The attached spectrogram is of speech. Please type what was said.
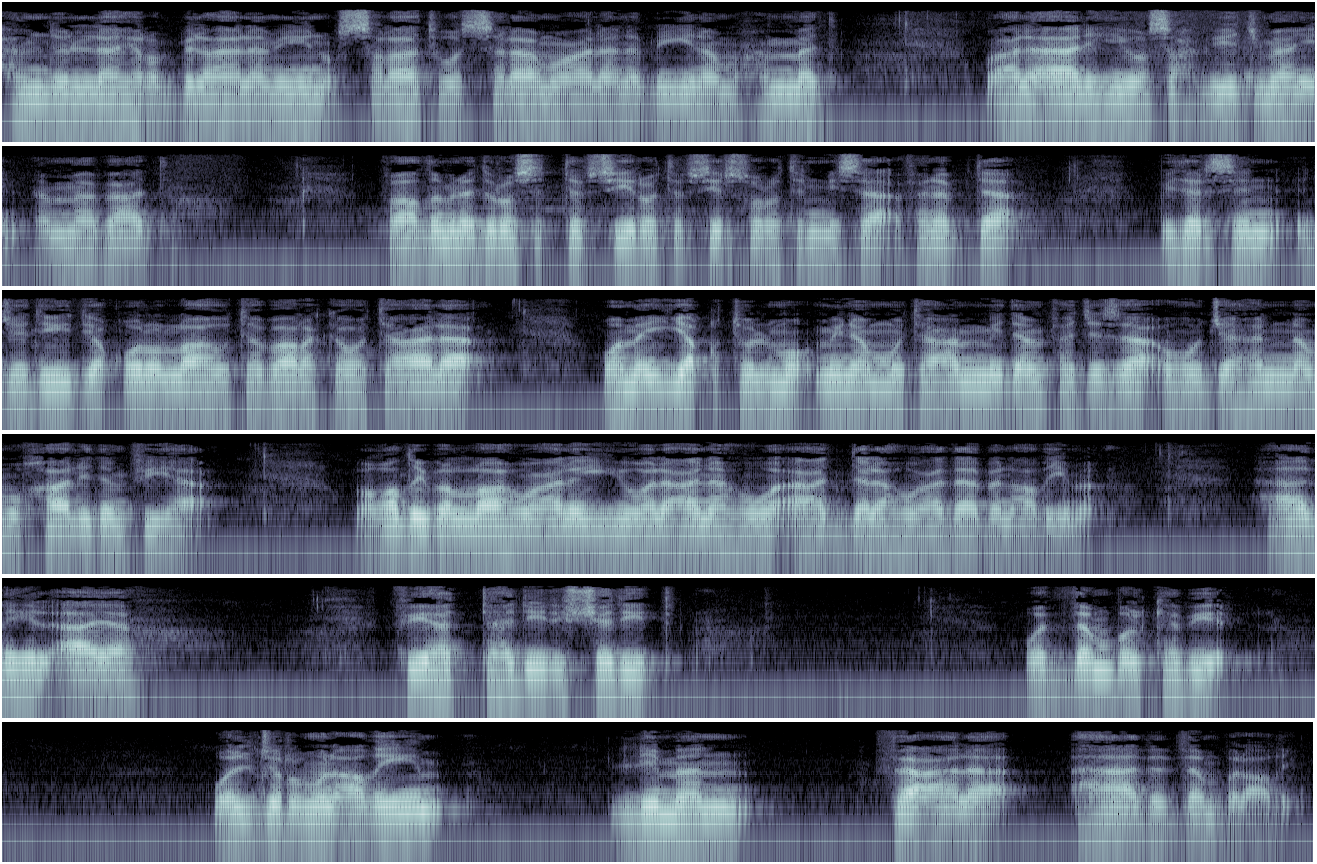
الحمد لله رب العالمين والصلاة والسلام على نبينا محمد وعلى آله وصحبه أجمعين. أما بعد فضمن دروس التفسير وتفسير سورة النساء. فنبدأ بدرس جديد. يقول الله تبارك وتعالى ومن يقتل مؤمنا متعمدا فجزاؤه جهنم خالدا فيها وغضب الله عليه ولعنه وأعد له عذابا عظيما. هذه الآية فيها التهديد الشديد والذنب الكبير والجرم العظيم لمن فعل هذا الذنب العظيم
